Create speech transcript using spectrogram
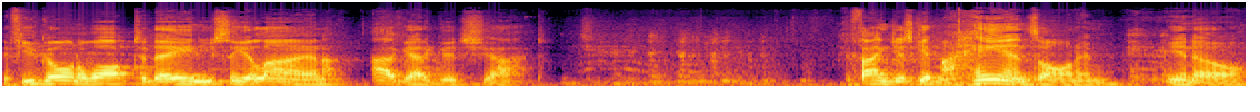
if you go on a walk today and you see a lion, I got a good shot if I can just get my hands on him, you know.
